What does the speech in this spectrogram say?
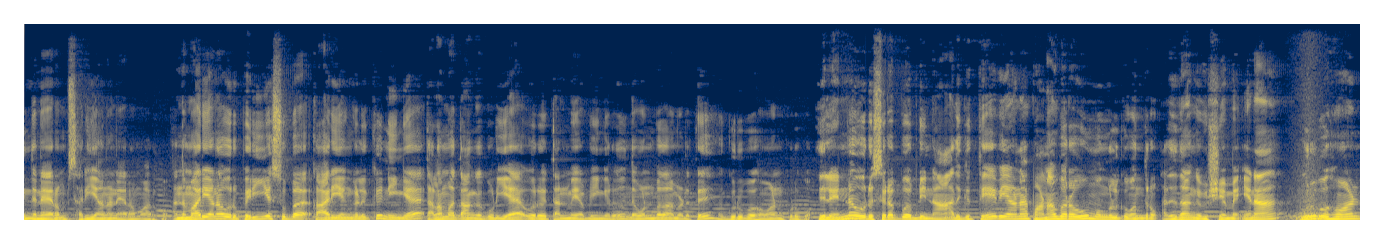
இந்த நேரம் சரியான நேரமாக இருக்கும். அந்த மாதிரியான ஒரு பெரிய சுப காரியங்களுக்கு நீங்கள் தலைமை தாங்கக்கூடிய ஒரு தன்மை அப்படிங்கிறது இந்த ஒன்பதாம் இடத்து குரு பகவான் கொடுக்கும். இதில் என்ன ஒரு சிறப்பு அப்படின்னா அதுக்கு தேவையான பணவரவும் உங்களுக்கு வந்துடும் அதுதான் அங்கே விஷயமே. ஏன்னா குரு பகவான்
